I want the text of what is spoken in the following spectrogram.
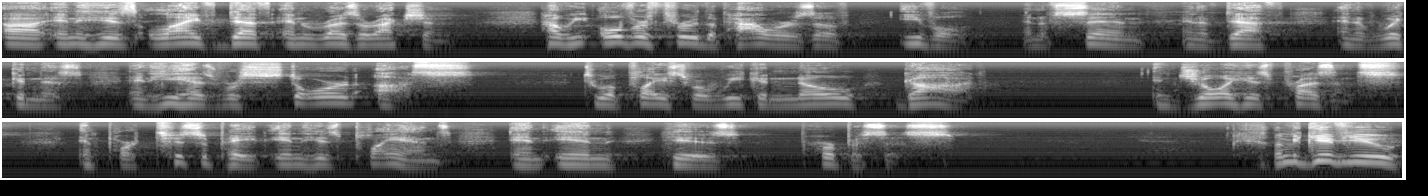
uh, in his life, death, and resurrection, how he overthrew the powers of evil and of sin and of death and of wickedness, and he has restored us to a place where we can know God, enjoy His presence, and participate in His plans and in His purposes. Let me give you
